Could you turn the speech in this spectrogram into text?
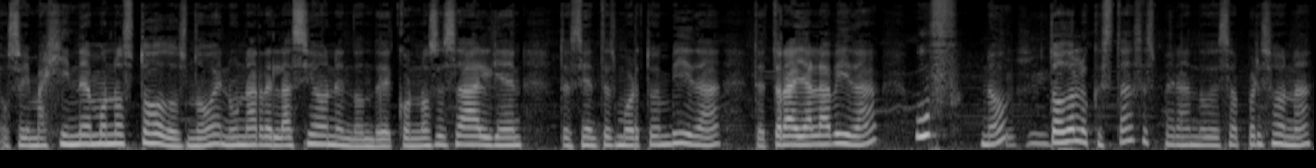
o sea, imaginémonos todos, ¿no? En una relación en donde conoces a alguien, te sientes muerto en vida, te trae a la vida, uff, ¿no? Todo lo que estás esperando de esa persona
